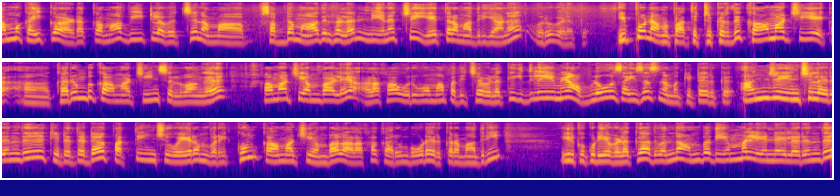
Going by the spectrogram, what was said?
நம்ம கைக்கு அடக்கமாக வீட்டில் வச்சு நம்ம சப்த மாதிரிகளை நினச்சி ஏற்றுற மாதிரியான ஒரு விளக்கு. இப்போது நாம் பார்த்துட்ருக்கிறது காமாட்சியே க கரும்பு காமாட்சின்னு சொல்லுவாங்க. காமாட்சி அம்பாளே அழகாக உருவமாக பதிச்ச விளக்கு. இதுலேயுமே அவ்வளோ சைஸஸ் நம்மக்கிட்ட இருக்குது அஞ்சு இன்ச்சிலிருந்து கிட்டத்தட்ட பத்து இன்ச்சு உயரம் வரைக்கும் காமாட்சி அம்பாள் அழகாக கரும்போடு இருக்கிற மாதிரி இருக்கக்கூடிய விளக்கு. அது வந்து ஐம்பது எம்எல் எண்ணெயிலிருந்து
